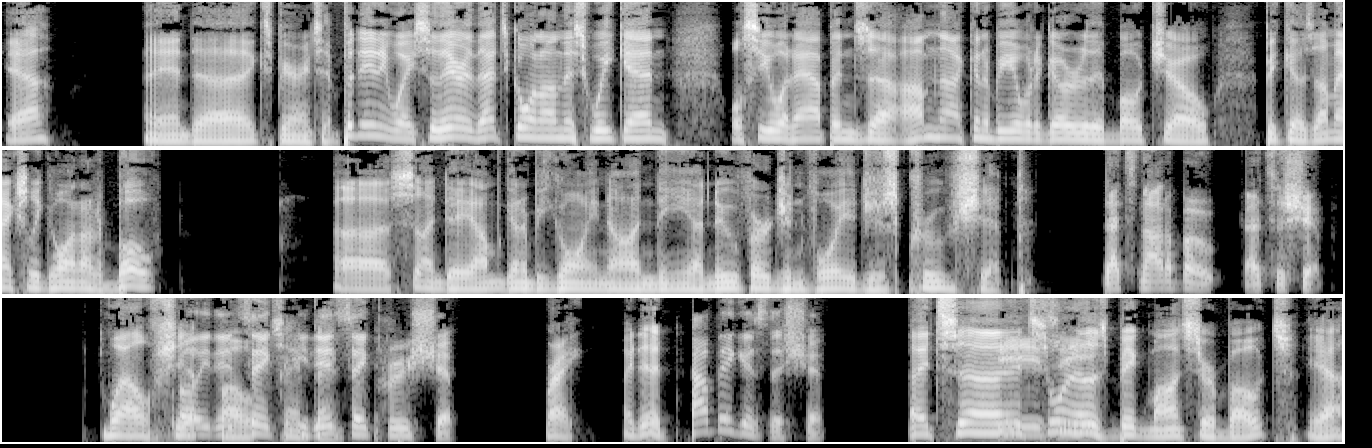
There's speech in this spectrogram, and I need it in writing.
Yeah. And uh, experience it. But anyway, so there, that's going on this weekend. We'll see what happens. Uh, I'm not going to be able to go to the boat show because I'm actually going on a boat uh, Sunday, I'm going to be going on the uh, new Virgin Voyages cruise ship. That's not a boat. That's a ship. Well, ship, well, he did boat, say same he thing. did say cruise ship. right. I did. How big is this ship? It's uh, it's one of those big monster boats. Yeah,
